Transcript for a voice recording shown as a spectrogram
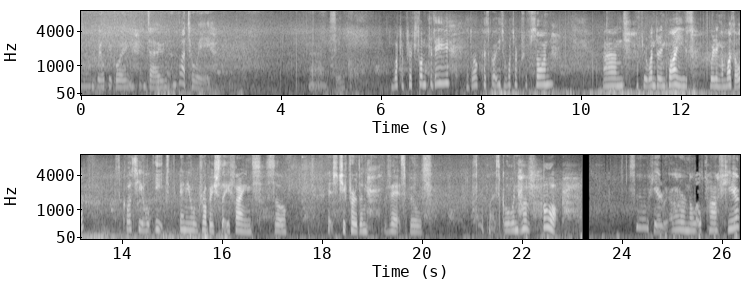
And we'll be going down that way. And uh, so we've got waterproofs on today. The dog has got his waterproofs on. And if you're wondering why he's wearing a muzzle, it's because he will eat any old rubbish that he finds. So it's cheaper than vet's bills. So let's go and have a walk. So here we are on a little path here.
